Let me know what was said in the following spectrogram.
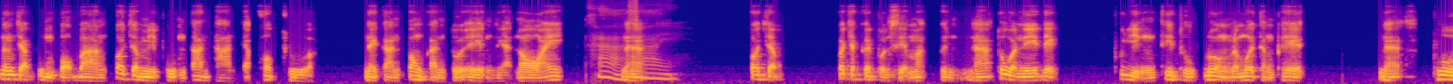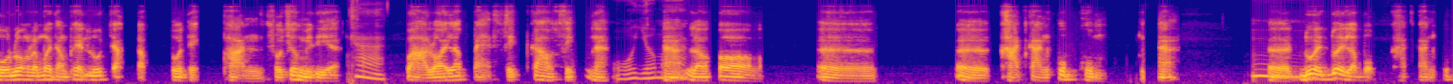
เนื่องจากกลุ่มเปราะบางก็จะมีภูมิต้านทานจากครอบครัว ในการป้องกันตัวเองเนี่ยน้อยค่ะนะฮะใช่ก็จะ ก็จะเกิดผลเสียมากขึ้นนะฮะทุกวันนี้เด็กผู้หญิงที่ถูกล่วงละเมิดทางเพศนะผู้ล่วงละเมิดทางเพศรู้จักกับตัวเด็กผ่านโซเชียลมีเดียค่ะกว่าร้อยละแปดสิบเก้าสิบนะโอ้เยอะนะมากแล้วก็เอ่อเอ่อขาดการควบคุมนะมเอ่อด้วยด้วยระบบขาดการควบ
